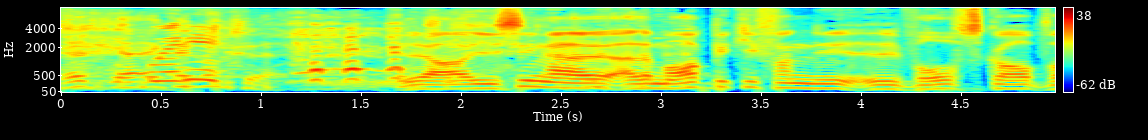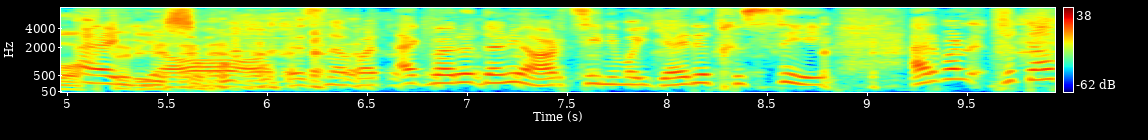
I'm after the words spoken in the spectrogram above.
dit ja, ek Hoorie. dink so. Ja, jy sien nou hulle maak bietjie van die, die wolfskaapwagter Hey, hierso. ja, dis nou wat ek wou dit nou nie hard sien nie, maar jy het dit gesê. Herman, vertel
